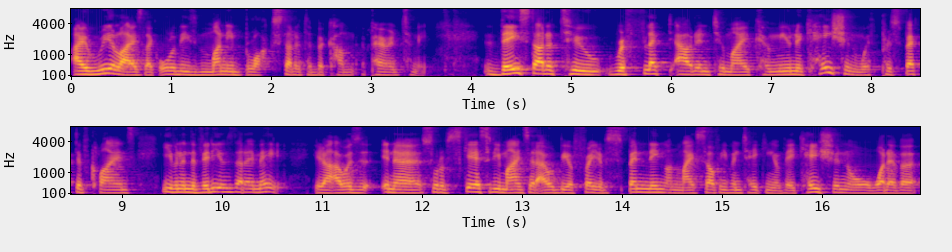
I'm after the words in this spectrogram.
I realized like all of these money blocks started to become apparent to me. They started to reflect out into my communication with prospective clients, even in the videos that I made. You know, I was in a sort of scarcity mindset. I would be afraid of spending on myself, even taking a vacation or whatever.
